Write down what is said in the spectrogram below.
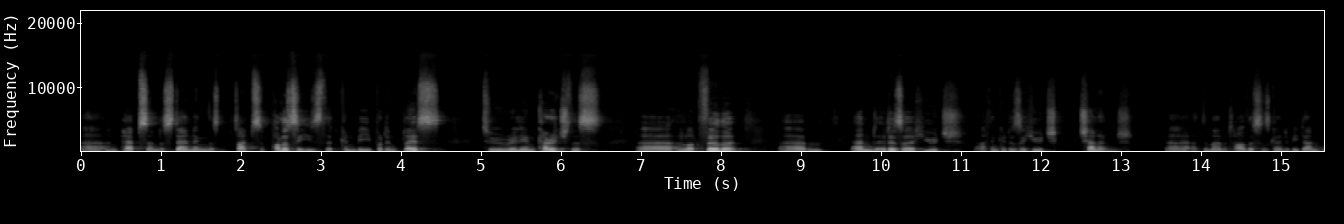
uh, and perhaps understanding the types of policies that can be put in place to really encourage this uh, a lot further. Um, and it is a huge, I think it is a huge challenge uh, at the moment, how this is going to be done.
